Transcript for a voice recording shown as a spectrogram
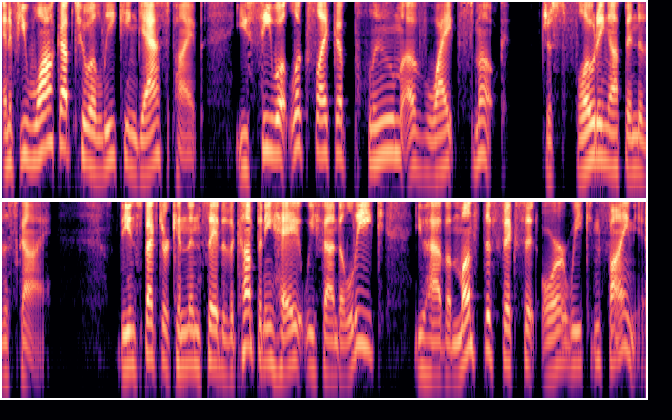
and if you walk up to a leaking gas pipe, you see what looks like a plume of white smoke just floating up into the sky. The inspector can then say to the company, hey, we found a leak, you have a month to fix it, or we can fine you.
